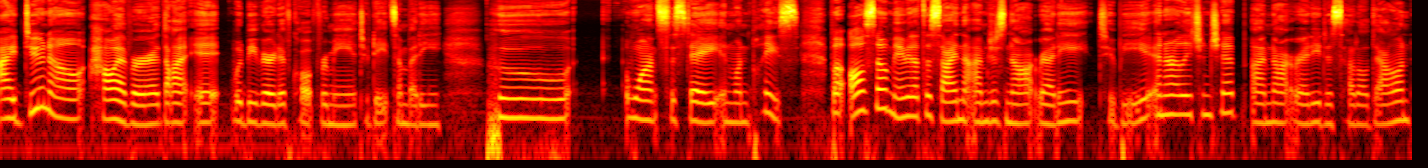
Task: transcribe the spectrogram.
I do know, however, that it would be very difficult for me to date somebody who wants to stay in one place. But also, maybe that's a sign that I'm just not ready to be in a relationship. I'm not ready to settle down.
